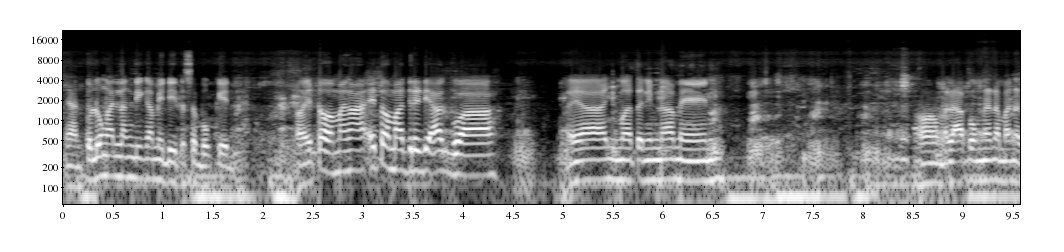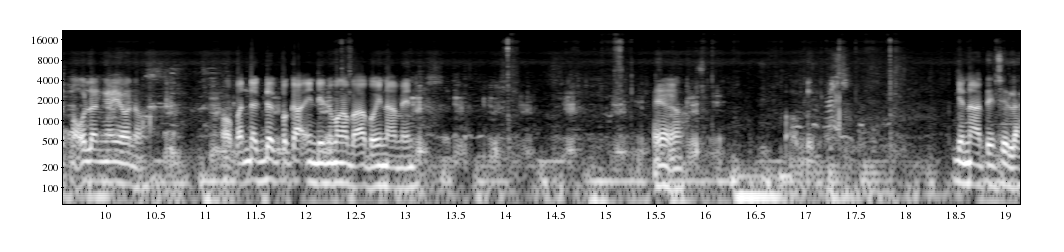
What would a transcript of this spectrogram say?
Ayan, tulungan lang din kami dito sa bukid. Oh, ito, mga ito Madre de Agua. Ayan, yung mga tanim namin. Oh, malabong na naman at maulan ngayon, oh. Oh, pandagdag pagkain din ng mga baboy namin. Ayan, oh. Okay. Bigyan natin sila.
